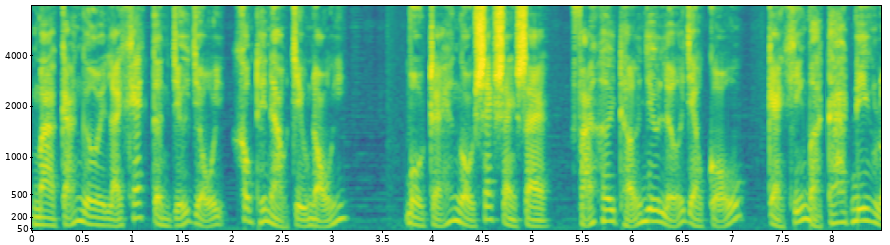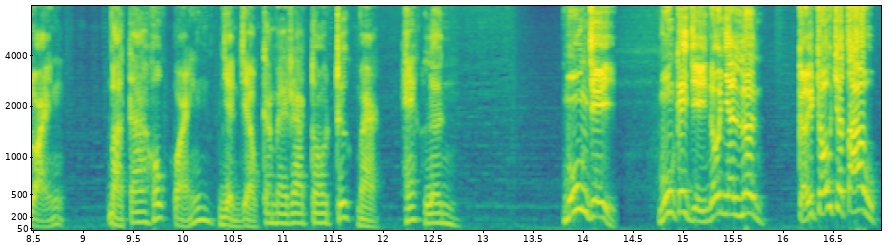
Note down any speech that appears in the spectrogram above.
mà cả người lại khát tình dữ dội, không thể nào chịu nổi. Bồ trẻ ngồi sát sàn sạc, phả hơi thở như lửa vào cổ, càng khiến bà ta điên loạn. Bà ta hốt hoảng nhìn vào camera to trước mặt, hét lên. Muốn gì? Muốn cái gì nói nhanh lên, cởi trói cho tao!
